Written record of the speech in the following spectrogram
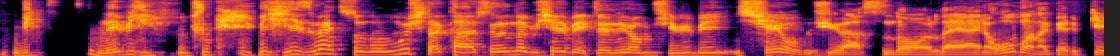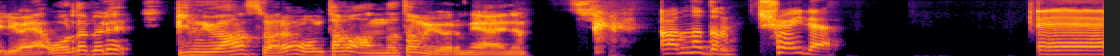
bir ne bileyim bir hizmet sunulmuş da karşılığında bir şey bekleniyormuş gibi bir şey oluşuyor aslında orada yani. O bana garip geliyor. Yani orada böyle bir nüans var ama onu tam anlatamıyorum yani. Anladım. Şöyle. Ee,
